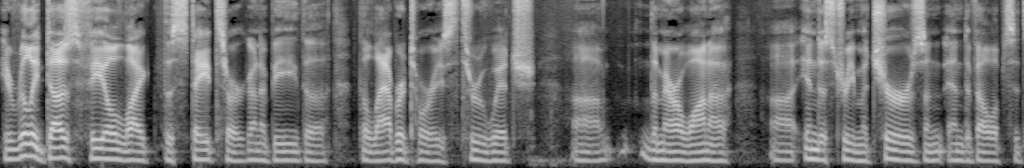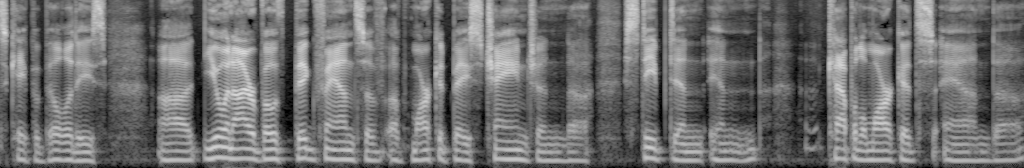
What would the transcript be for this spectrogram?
it really does feel like the states are going to be the the laboratories through which the marijuana uh, industry matures and, and, develops its capabilities. Uh, you and I are both big fans of, of market based change and uh, steeped in in capital markets and uh,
